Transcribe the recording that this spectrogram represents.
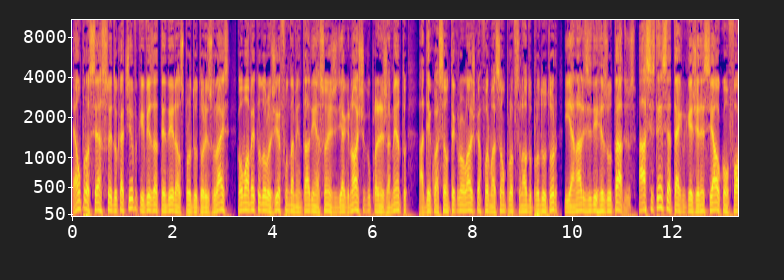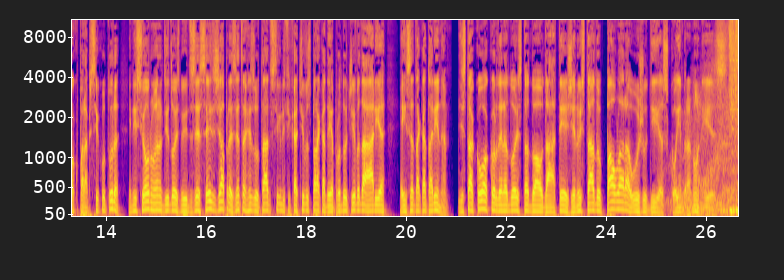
é um processo educativo que visa atender aos produtores rurais com uma metodologia fundamentada em ações de diagnóstico, planejamento, adequação tecnológica, formação profissional do produtor e análise de resultados. A assistência técnica e gerencial com foco para a piscicultura iniciou no ano de 2016 e já apresenta resultados significativos para a cadeia produtiva da área em Santa Catarina. Destacou a coordenadora estadual da ATG no estado, Paula Araújo Dias Coimbra Nunes.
